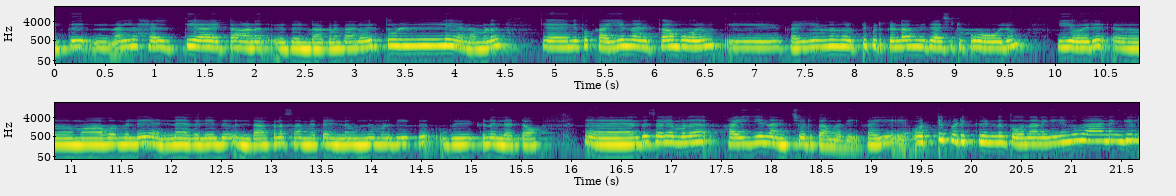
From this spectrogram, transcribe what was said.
ഇത് നല്ല ഹെൽത്തി ആയിട്ടാണ് ഇത് ഉണ്ടാക്കണം കാരണം ഒരു തുള്ളിയാണ്. നമ്മൾ ഇനിയിപ്പോൾ കൈ നനക്കാൻ പോലും ഈ കയ്യിൽ നിന്ന് ഒട്ടിപ്പിടിക്കണ്ടെന്ന് വിചാരിച്ചിട്ട് പോലും ഈ ഒരു മാവമ്മൽ എണ്ണ അതിൽ ഇത് ഉണ്ടാക്കുന്ന സമയത്ത് എണ്ണ ഒന്നും നമ്മളിതേക്ക് ഉപയോഗിക്കണില്ല കേട്ടോ എന്താ വെച്ചാൽ നമ്മൾ കൈ നനച്ചു കൊടുത്താൽ മതി. കൈ ഒട്ടിപ്പിടിക്കുന്നു തോന്നുകയാണെങ്കിൽ ഞങ്ങൾക്ക് വേണമെങ്കിൽ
